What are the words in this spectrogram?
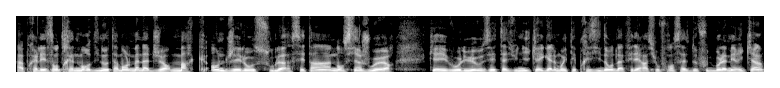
après les entraînements, dit notamment le manager Marc Angelo Soula. C'est un ancien joueur qui a évolué aux États-Unis, qui a également été président de la Fédération française de football américain.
